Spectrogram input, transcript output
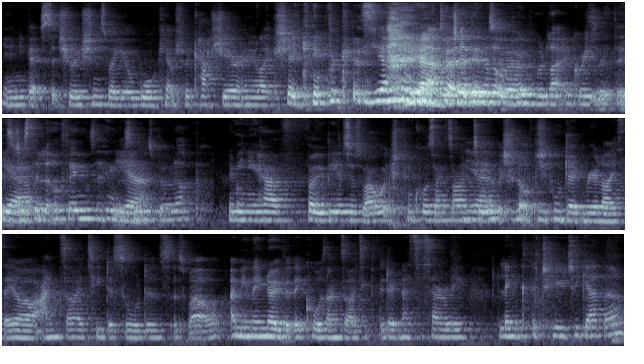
And you get situations where you're walking up to a cashier and you're like shaking because Yeah, Yeah, yeah, which I think a lot of people would like agree with. It's Yeah. just the little things I think that Yeah. sometimes build up. I mean you have phobias as well which can cause anxiety. Yeah, which a lot of people don't realise they are anxiety disorders as well. I mean, they know that they cause anxiety, but they don't necessarily link the two together.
